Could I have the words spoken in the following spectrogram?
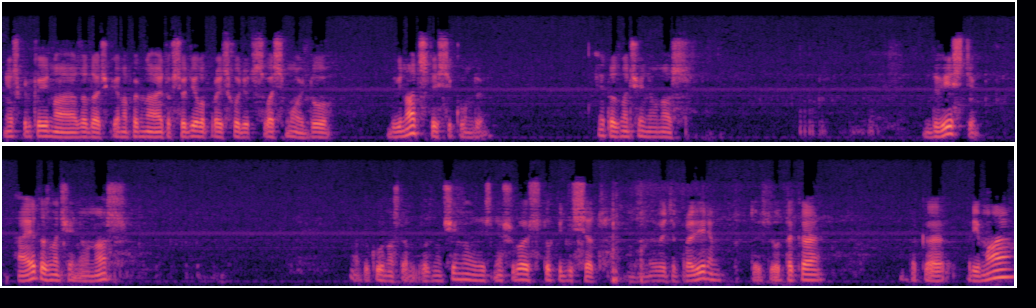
несколько иная задачка. Я напоминаю, это все дело происходит с 8 до 12 секунды. Это значение у нас 200. А это значение у нас а какое у нас там значение, если не ошибаюсь, 150. Давайте проверим. То есть вот такая, такая прямая.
